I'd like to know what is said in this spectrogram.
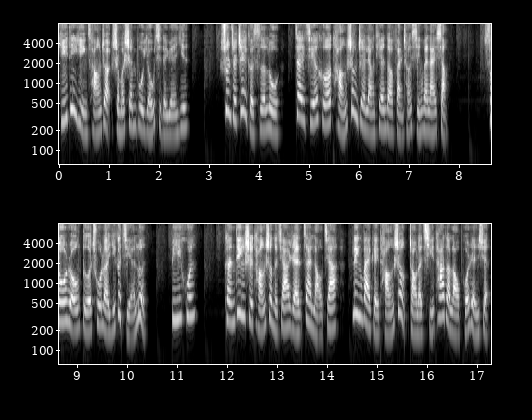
一定隐藏着什么身不由己的原因。顺着这个思路，再结合唐胜这两天的反常行为来想，苏荣得出了一个结论：逼婚，肯定是唐胜的家人在老家另外给唐胜找了其他的老婆人选，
